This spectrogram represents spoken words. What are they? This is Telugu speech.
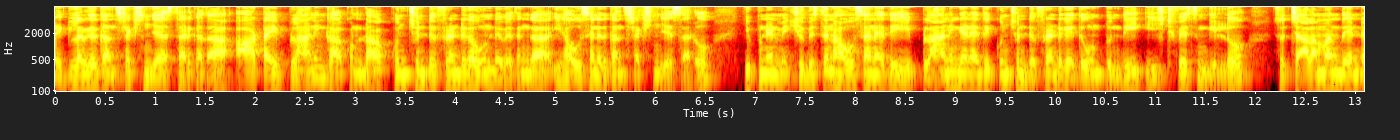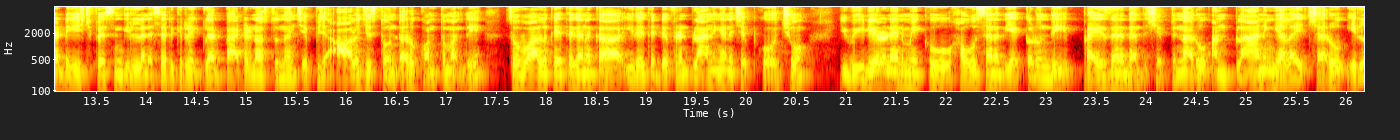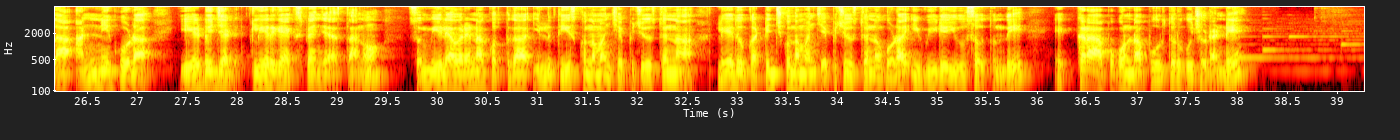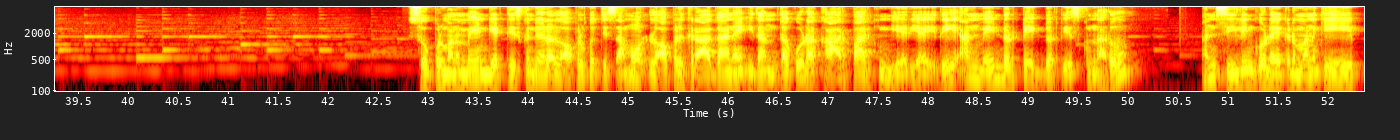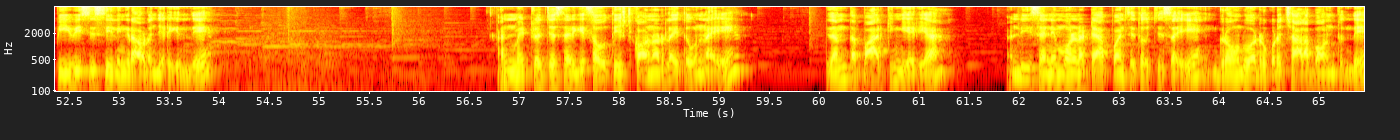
రెగ్యులర్గా కన్స్ట్రక్షన్ చేస్తారు కదా ఆ టైప్ ప్లానింగ్ కాకుండా కొంచెం డిఫరెంట్గా ఉండే విధంగా ఈ హౌస్ అనేది కన్స్ట్రక్షన్ చేశారు. ఇప్పుడు నేను మీకు చూపిస్తున్న హౌస్ అనేది ప్లానింగ్ అనేది కొంచెం డిఫరెంట్గా అయితే ఉంటుంది ఈస్ట్ ఫేసింగ్ ఇల్లు. సో చాలామంది ఏంటంటే ఈస్ట్ ఫేసింగ్ ఇల్లు అనేసరికి రెగ్యులర్ ప్యాటర్న్ వస్తుందని చెప్పి ఆలోచిస్తూ ఉంటారు కొంతమంది. సో వాళ్ళకైతే కనుక ఇదైతే డిఫరెంట్ ప్లానింగ్ అని చెప్పుకోవచ్చు. ఈ వీడియోలో నేను మీకు హౌస్ అనేది ఎక్కడుంది ప్రైస్ అనేది ఎంత చెప్తున్నారు అండ్ ప్లానింగ్ ఎలా ఇచ్చారు ఇలా అన్నీ కూడా ఏ టు జెడ్ క్లియర్గా ఎక్స్ప్లెయిన్ చేస్తాను. సో మీరు ఎవరైనా కొత్తగా ఇల్లు తీసుకుందామని చెప్పి చూస్తున్నా లేదు కట్టించుకుందామని చెప్పి చూస్తున్నా కూడా ఈ వీడియో యూస్ అవుతుంది. ఎక్కడ ఆపకుండా పూర్తి వరకు చూడండి. సో ఇప్పుడు మనం మెయిన్ గేట్ తీసుకుని ఇలా లోపలికి వచ్చేసాము లోపలికి రాగానే ఇదంతా కూడా కార్ పార్కింగ్ ఏరియా ఇది. And main door teak door తీసుకున్నారు. అండ్ సీలింగ్ కూడా ఇక్కడ మనకి పీవీసీ సీలింగ్ రావడం జరిగింది. అండ్ మెట్లు వచ్చేసరికి సౌత్ ఈస్ట్ కార్నర్లో అయితే ఉన్నాయి. ఇదంతా పార్కింగ్ ఏరియా. అండ్ ఈశాన్య మూలన ట్యాప్ పాయింట్స్ అయితే వచ్చేసాయి. గ్రౌండ్ వాటర్ కూడా చాలా బాగుంటుంది.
